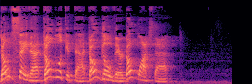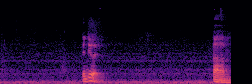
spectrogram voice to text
Don't say that. Don't look at that. Don't go there. Don't watch that. then do it. Um,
